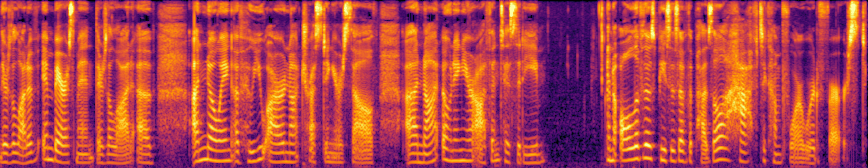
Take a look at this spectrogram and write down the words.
there's a lot of embarrassment, there's a lot of unknowing of who you are, not trusting yourself, uh, not owning your authenticity. And all of those pieces of the puzzle have to come forward first.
